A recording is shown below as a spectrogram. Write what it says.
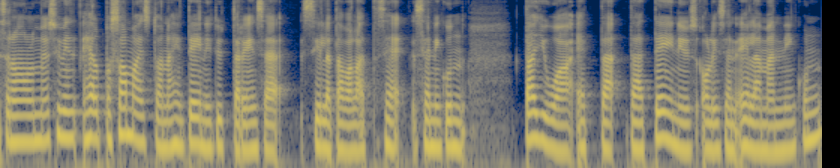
se on ollut myös hyvin helppo samaistua näihin teinityttäriinsä sillä tavalla, että se, se niinku tajuaa, että tämä teiniys oli sen elämän niin kuin,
